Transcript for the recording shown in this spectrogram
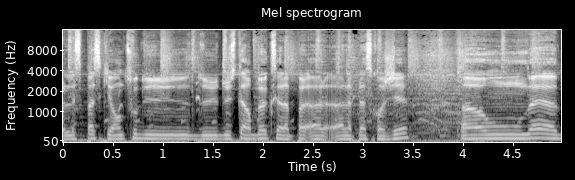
le- l'espace qui est en dessous du, du, du Starbucks à la, à la place Rogier. Euh, on est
